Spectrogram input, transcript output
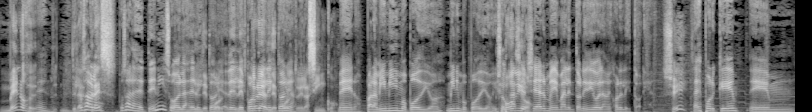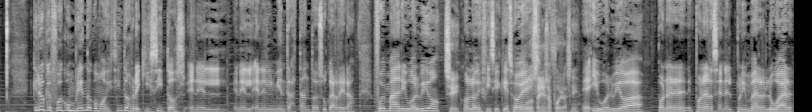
Menos de, menos. de las ¿Vos, hablas, tres. ¿Vos hablas de tenis o hablas de la Del historia? deporte, del de la deporte de la del historia. deporte, de las cinco. Menos. Para mí mínimo podio, ¿eh? Mínimo podio. Y yo ¿Podio? casi ayer me malentoné y digo la mejor de la historia. ¿Sí? ¿Sabes por qué? Eh, creo que fue cumpliendo como distintos requisitos en el, en el, en el mientras tanto de su carrera. Fue madre y volvió, Sí. con lo difícil que eso es. dos años afuera, sí. eh, y volvió a poner, ponerse en el primer lugar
